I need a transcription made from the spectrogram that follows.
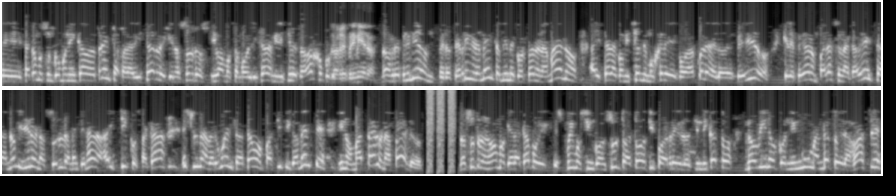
eh, sacamos un comunicado de prensa para avisar de que nosotros íbamos a movilizar al Ministerio de Trabajo porque... Nos reprimieron. Nos reprimieron, pero terriblemente, a mí me cortaron la mano, ahí está la Comisión de Mujeres de Coca-Cola de los despedidos, que le pegaron palazo en la cabeza, no midieron absolutamente nada, hay chicos acá, es una vergüenza, estamos pacíficamente y nos mataron a palos. Nosotros nos vamos a quedar acá porque fuimos sin consulta a todo tipo de arreglo. El sindicato no vino con ningún mandato de las bases,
